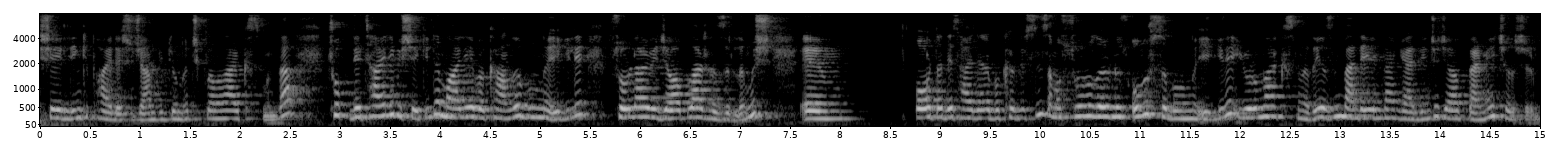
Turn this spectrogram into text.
şey linki paylaşacağım videonun açıklamalar kısmında. Çok detaylı bir şekilde Maliye Bakanlığı bununla ilgili sorular ve cevaplar hazırlamış. E, Orada detaylara bakabilirsiniz ama sorularınız olursa bununla ilgili yorumlar kısmına da yazın. Ben de elimden geldiğince cevap vermeye çalışırım.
